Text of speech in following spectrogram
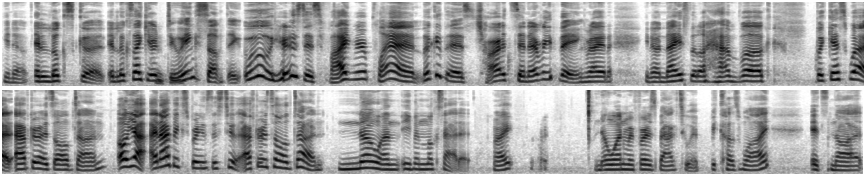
you know it looks good. It looks like you're mm-hmm. doing something. Ooh here's this five year plan. Look at this charts and everything right? You know nice little handbook. But guess what? After it's all done oh yeah and i've experienced this too. After it's all done no one even looks at it right, right. no one refers back to it. Because why? It's not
